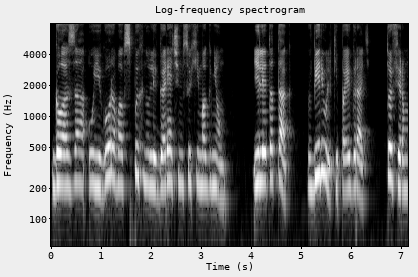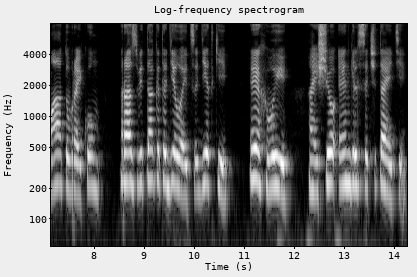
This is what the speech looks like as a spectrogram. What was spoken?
Глаза у Егорова вспыхнули горячим сухим огнем. «Или это так, в бирюльки поиграть. То ферма, то в райком. Разве так это делается, детки? Эх вы! А еще Энгельса читаете.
